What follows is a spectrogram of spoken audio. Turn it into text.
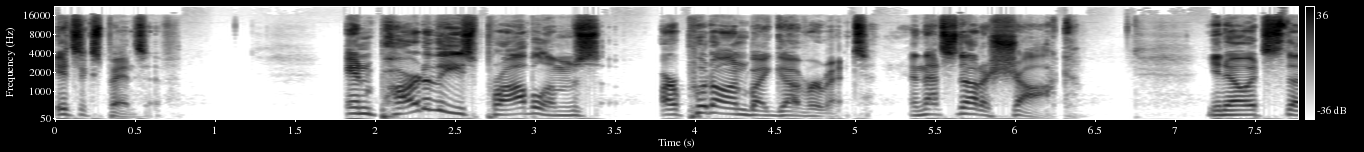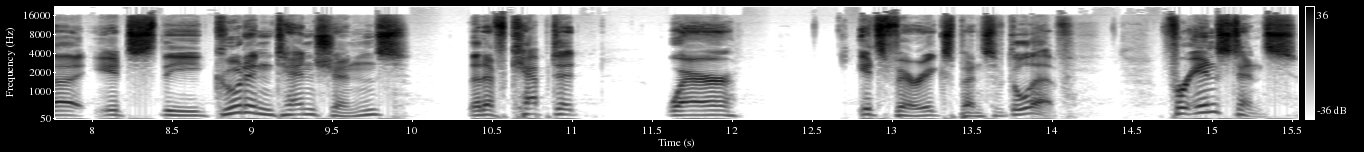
it's expensive. And part of these problems are put on by government, and that's not a shock. You know, it's the it's the good intentions that have kept it where it's very expensive to live. For instance,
